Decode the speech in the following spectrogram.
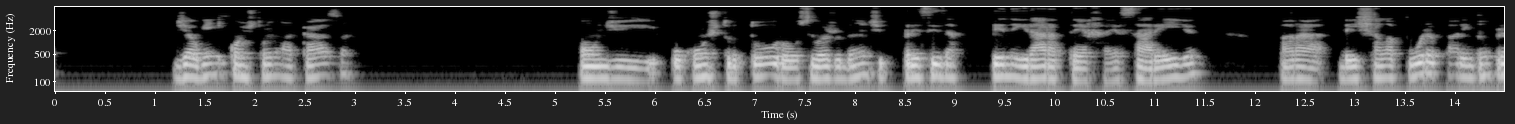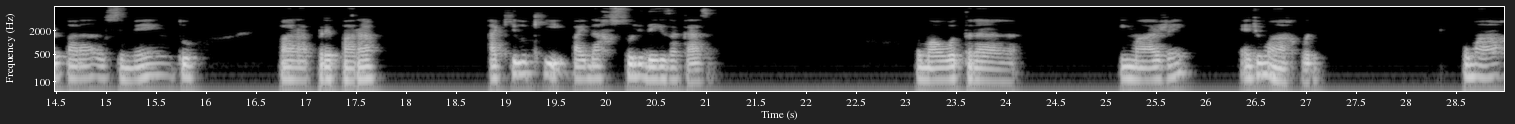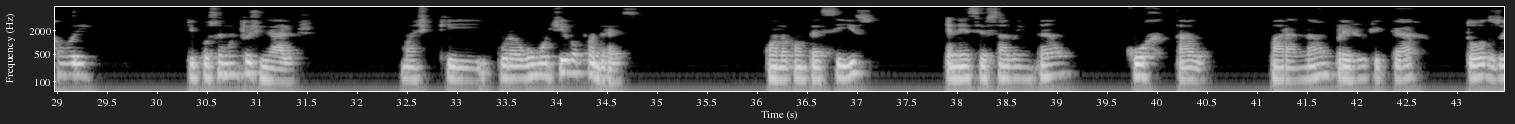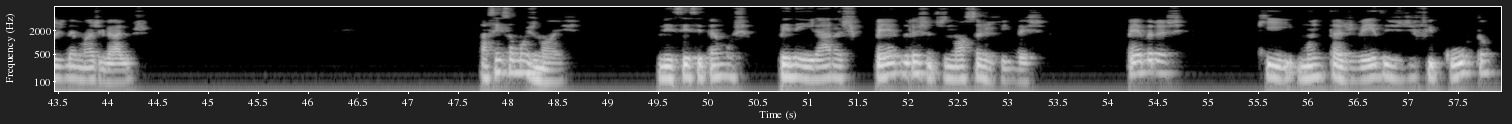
de alguém que constrói uma casa onde o construtor ou seu ajudante precisa peneirar a terra, essa areia, para deixá-la pura, para então preparar o cimento, para preparar aquilo que vai dar solidez à casa. Uma outra imagem é de uma árvore. Uma árvore que possui muitos galhos, mas que por algum motivo apodrece. Quando acontece isso, é necessário então cortá-lo para não prejudicar todos os demais galhos. Assim somos nós. Necessitamos peneirar as pedras de nossas vidas. Pedras que muitas vezes dificultam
